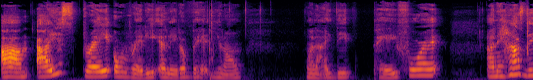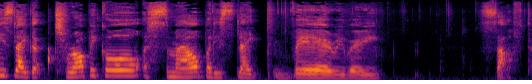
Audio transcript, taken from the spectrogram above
Um i spray already a little bit you know when i did pay for it. And it has this like a tropical smell but it's like very very soft.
